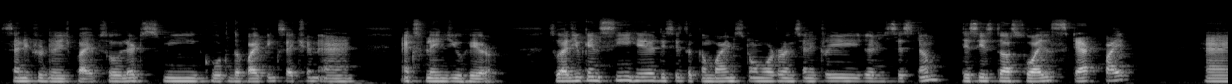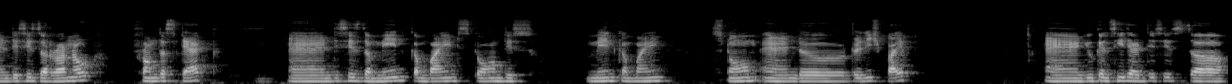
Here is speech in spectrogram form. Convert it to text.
sanitary drainage pipe. So let's me go to the piping section and explain you here. So as you can see here this is the combined stormwater and sanitary drainage system. This is the soil stack pipe and this is the runout from the stack. And this is the main combined storm this main combined storm and uh, drainage pipe. And you can see that this is the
